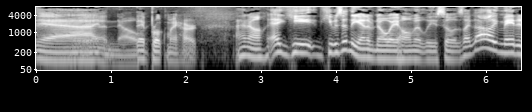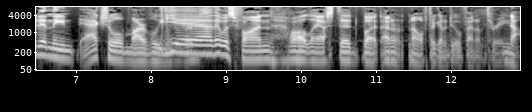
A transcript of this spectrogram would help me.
Yeah, I know. That broke my heart. I know. Eh, He he was in the end of No Way Home at least, so it was like, oh, he made it in the actual Marvel universe. Yeah, that was fun while it lasted, but I don't know if they're going to do a Venom 3. No,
